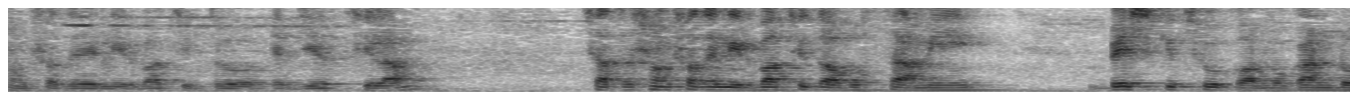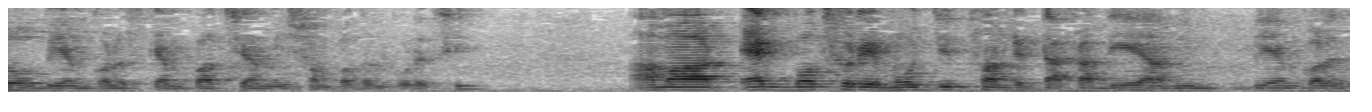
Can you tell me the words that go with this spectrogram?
সংসদে নির্বাচিত এজিএস ছিলাম। ছাত্র সংসদে নির্বাচিত অবস্থায় আমি বেশ কিছু কর্মকাণ্ড বিএম কলেজ ক্যাম্পাসে আমি সম্পাদন করেছি। আমার এক বছরে মসজিদ ফান্ডের টাকা দিয়ে আমি বিএম কলেজ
